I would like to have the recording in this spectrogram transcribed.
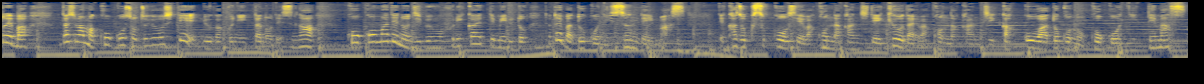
例えば私はま高校卒業して留学に行ったのですが高校までの自分を振り返ってみると例えばどこに住んでいます。で家族構成はこんな感じで兄弟はこんな感じ学校はどこの高校に行ってます。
